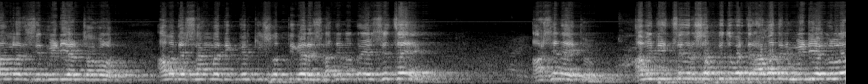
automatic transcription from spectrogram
বাংলাদেশের মিডিয়ার জগৎ। আমাদের সাংবাদিকদের কি সত্যিকারের স্বাধীনতা এসেছে? আসে নাই তো। আমি তো ইচ্ছে করে সব কিছু বলতে আমাদের মিডিয়াগুলো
